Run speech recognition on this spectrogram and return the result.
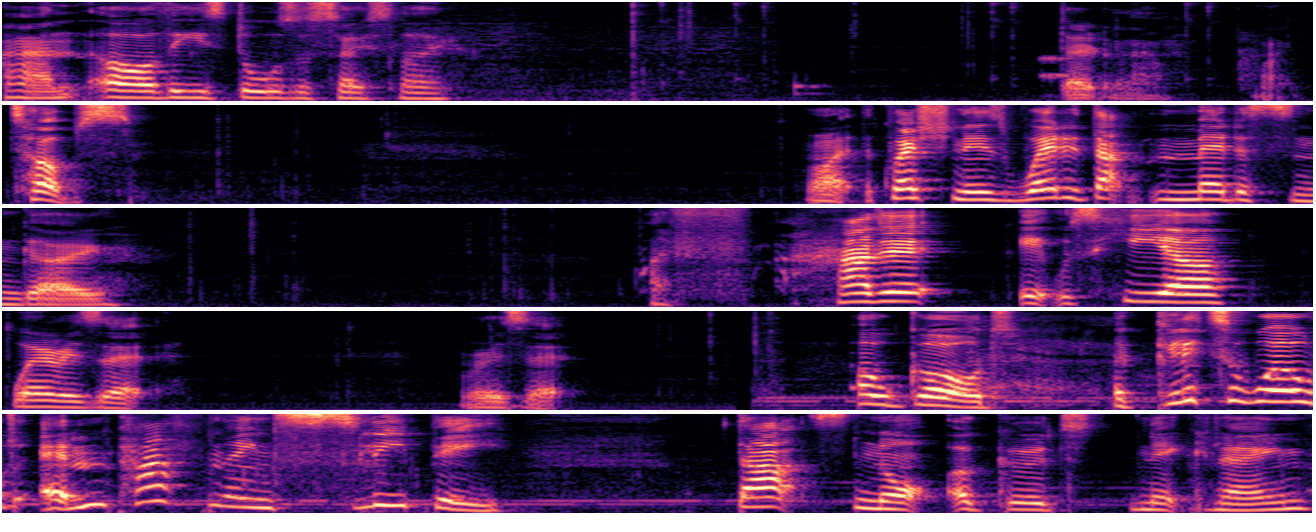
And, oh, these doors are so slow. Don't allow. Right, Tubbs. Right, the question is, where did that medicine go? I had it. It was here. Where is it? Where is it? Oh, God. A Glitter World empath named Sleepy. That's not a good nickname.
